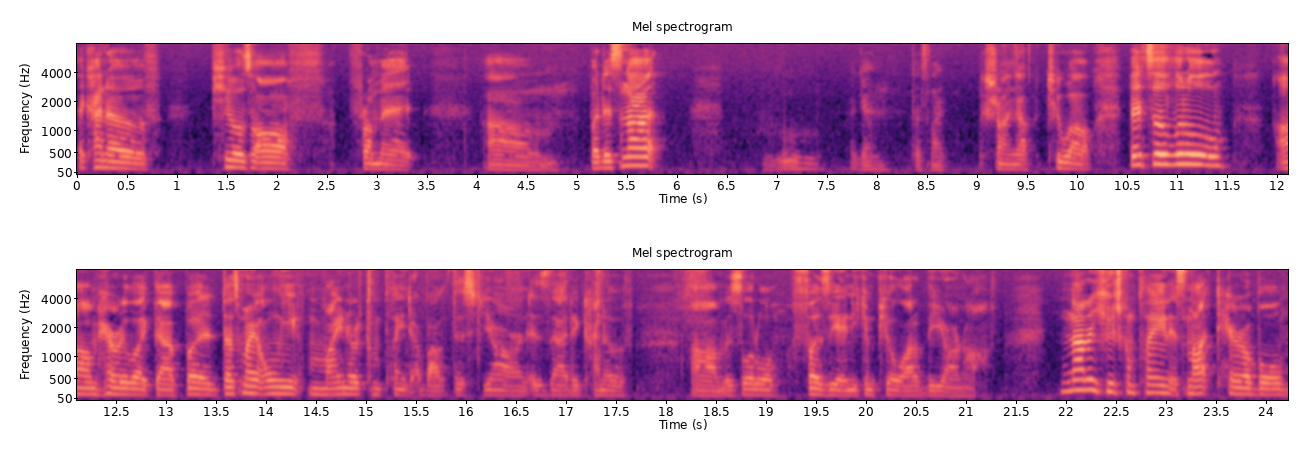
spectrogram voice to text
that kind of peels off from it um, but it's not, ooh, again, that's not showing up too well. But it's a little um, hairy like that. But that's my only minor complaint about this yarn is that it kind of um, is a little fuzzy and you can peel a lot of the yarn off. Not a huge complaint. It's not terrible.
